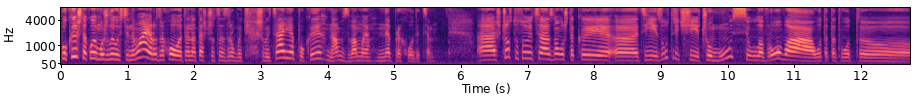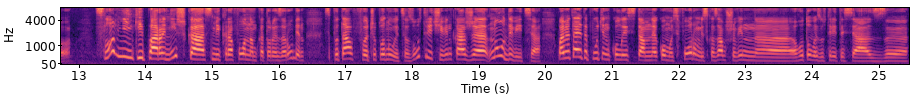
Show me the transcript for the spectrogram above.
Поки ж такої можливості немає, розраховувати на те, що це зробить Швейцарія, поки нам з вами не приходиться. Е, Що стосується знову ж таки е, цієї зустрічі, чомусь у Лаврова от этот вот е, славненький парнішка з мікрофоном, який Зарубін, спитав, чи планується зустріч. І він каже: Ну, дивіться, пам'ятаєте, Путін колись там на якомусь форумі сказав, що він е, готовий зустрітися з. е,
